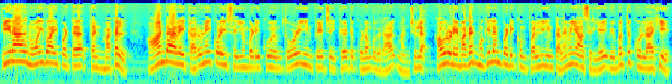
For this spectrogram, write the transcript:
தீராத நோய்வாய்ப்பட்ட தன் மகள் ஆண்டாளை கருணை கொலை செய்யும்படி கூறும் தோழியின் பேச்சை கேட்டு குழம்புகிறாள் மஞ்சுளா. அவளுடைய மகன் முகிலன் படிக்கும் பள்ளியின் தலைமை ஆசிரியை விபத்துக்குள்ளாகி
